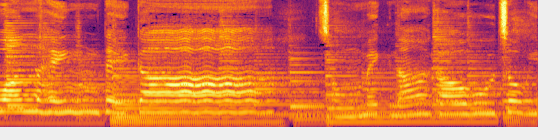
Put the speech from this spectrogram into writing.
温馨的家，重觅那旧足印，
